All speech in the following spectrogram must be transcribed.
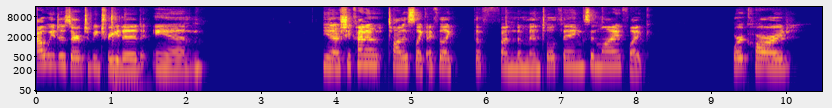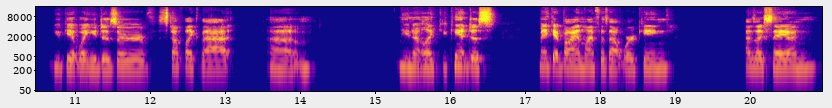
how we deserve to be treated. And, you know, she kind of taught us, like, I feel like the fundamental things in life, like work hard, you get what you deserve, stuff like that. Um, you know, like you can't just make it by in life without working. As I say, I'm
